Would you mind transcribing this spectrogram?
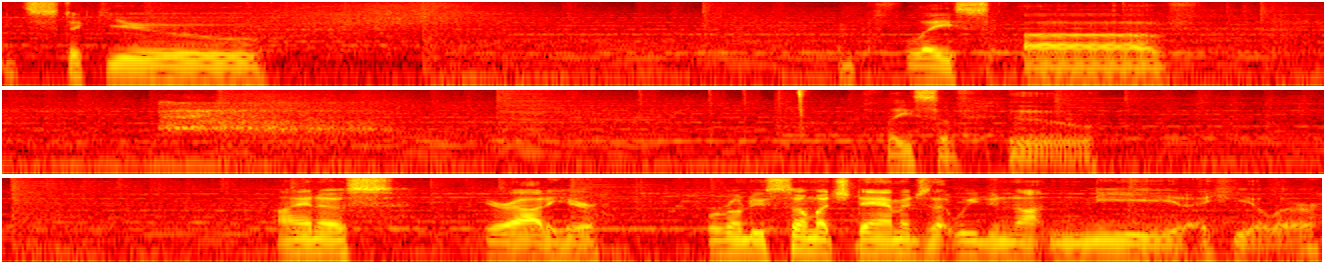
let's stick you place of... Place of who? Ionos, you're out of here. We're going to do so much damage that we do not need a healer.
